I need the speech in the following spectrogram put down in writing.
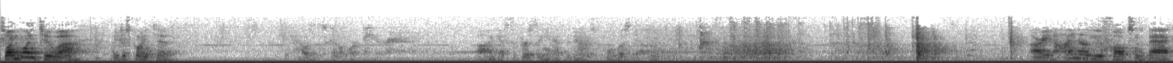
So I'm going to uh, I'm just going to how's this going to work here? Uh, I guess the first thing you have to do is pull this down. All right, now I know you folks in the back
